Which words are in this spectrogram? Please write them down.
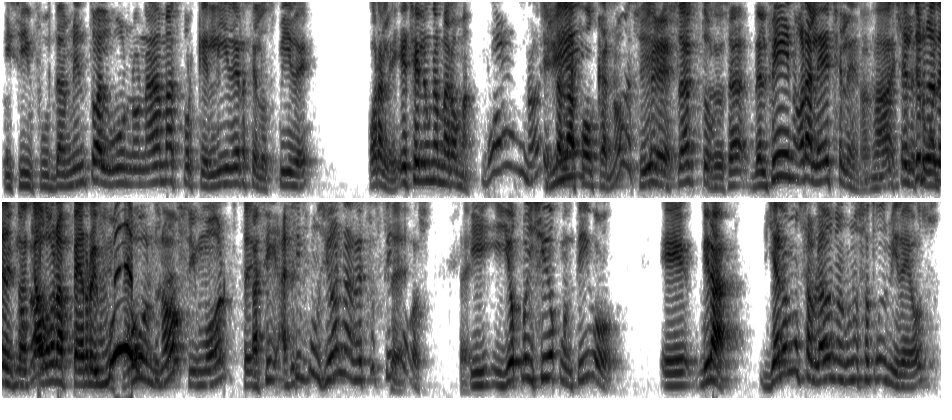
y sin fundamento alguno, nada más porque el líder se los pide, órale, échele una maroma. Bueno, ¿no? Está Sí. la foca, ¿no? Sí, Este, exacto. O sea, delfín, órale, échele. Ajá, échele échate su una bolsita, ¿no? perro, y. Pum, ¿no? Simón. sí. Así, así funcionan estos Sí, tipos. sí. Y, y yo coincido contigo. Eh, mira, ya lo hemos hablado en algunos otros videos,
